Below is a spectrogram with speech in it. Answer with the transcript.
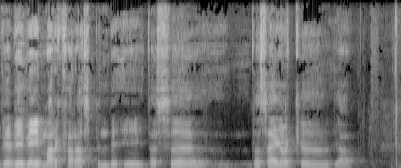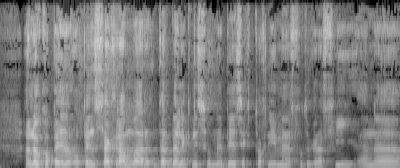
www.markvaras.be. Dat is, eh, dat is eigenlijk, ja... En ook op, op Instagram, maar daar ben ik niet zo mee bezig. Toch niet in mijn fotografie. En, eh,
